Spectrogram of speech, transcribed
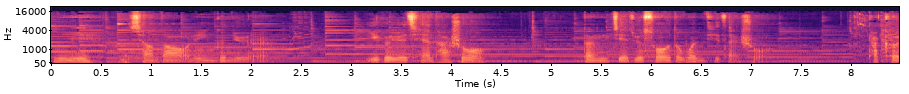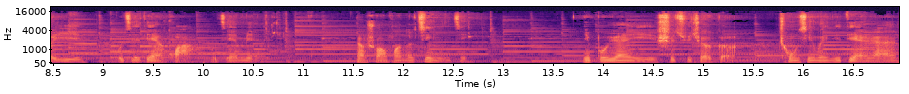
你想到另一个女人，一个月前她说：“等你解决所有的问题再说。”她刻意不接电话，不见面，让双方都静一静。你不愿意失去这个重新为你点燃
